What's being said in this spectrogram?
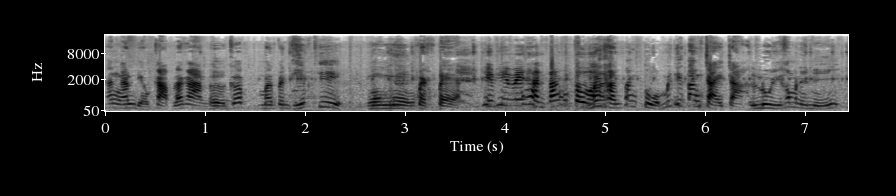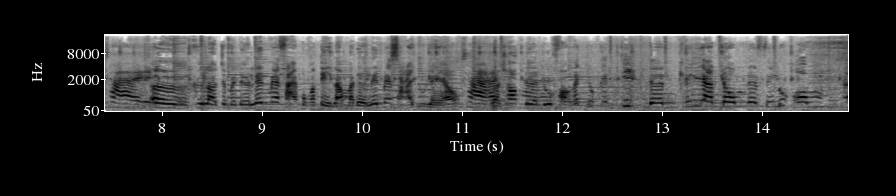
ถ้างั้นเดี๋ยวกลับแล้วกัน เออ ก็มันเป็นทริปที่งงๆ แปลกพี่พี่ไม่ทันตั้งตัว ๆ ไม่ทันตั้งตัวไม่ได้ตั้งใจจะลุยเข้ามาในนี้ ใช่ เออ คือเราจะไปเดินเล่นแม่สายปกติเรามาเดินเล่นแม่สายอยู่แล้ว ใช่ เราชอบเดินดูของกระจุกกระจิกเดินซื้อยาดมเดินซื้อลูกอมเอ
